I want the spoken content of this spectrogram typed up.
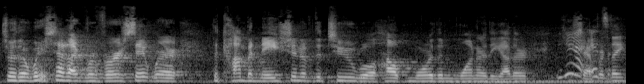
So there are ways to like reverse it, where the combination of the two will help more than one or the other yeah, separately.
